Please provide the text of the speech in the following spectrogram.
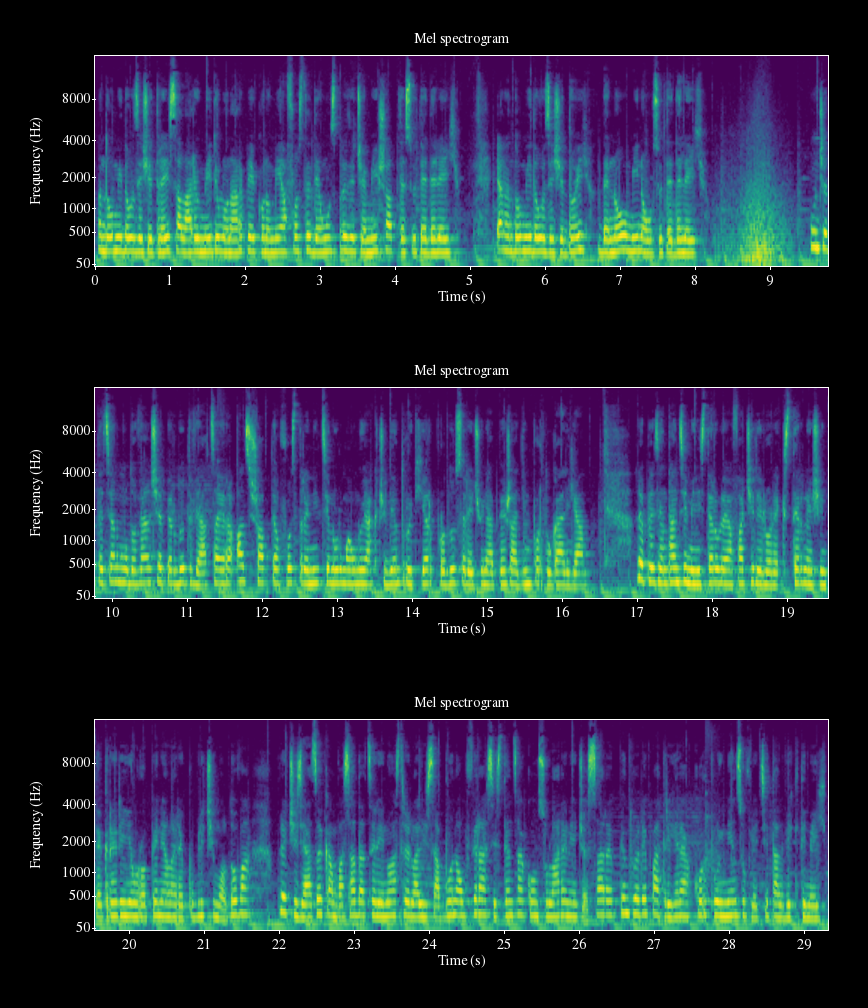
În 2023, salariul mediu lunar pe economie a fost de 11.700 de lei, iar în 2022 de 9.900 de lei. Un cetățean moldovean și-a pierdut viața, iar alți șapte au fost răniți în urma unui accident rutier produs în regiunea Beja din Portugalia. Reprezentanții Ministerului Afacerilor Externe și Integrării Europene ale Republicii Moldova precizează că ambasada țării noastre la Lisabona oferă asistența consulară necesară pentru repatrierea corpului neînsuflețit al victimei.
